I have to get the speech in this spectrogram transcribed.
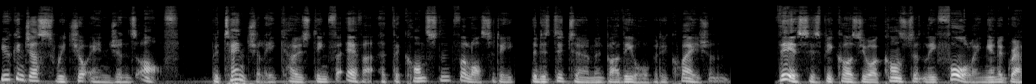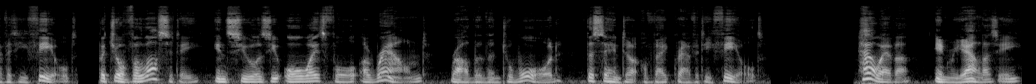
you can just switch your engines off potentially coasting forever at the constant velocity that is determined by the orbit equation. This is because you are constantly falling in a gravity field, but your velocity ensures you always fall around, rather than toward, the centre of that gravity field. However, in reality,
